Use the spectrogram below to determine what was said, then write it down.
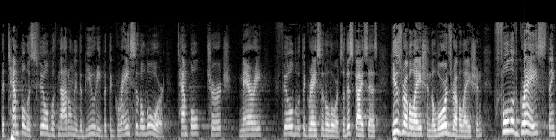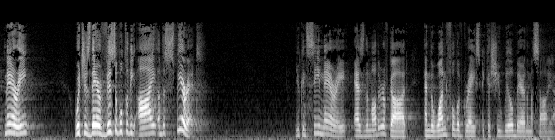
The temple is filled with not only the beauty, but the grace of the Lord. Temple, church, Mary, filled with the grace of the Lord. So this guy says, his revelation, the Lord's revelation, full of grace, think Mary, which is there visible to the eye of the Spirit. You can see Mary as the mother of God and the one full of grace because she will bear the Messiah.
